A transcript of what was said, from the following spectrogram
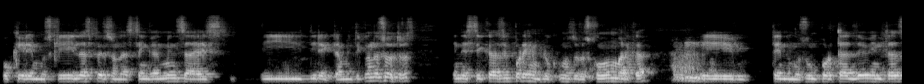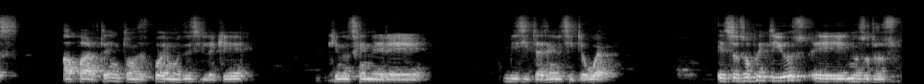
o queremos que las personas tengan mensajes y directamente con nosotros. En este caso, por ejemplo, nosotros como marca eh, tenemos un portal de ventas aparte, entonces podemos decirle que, que nos genere visitas en el sitio web. Estos objetivos eh, nosotros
